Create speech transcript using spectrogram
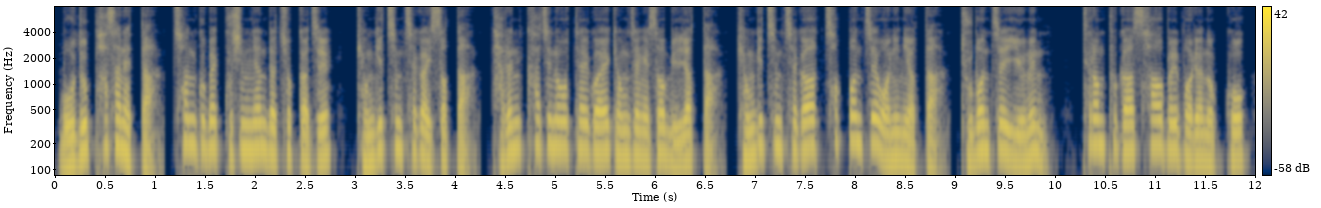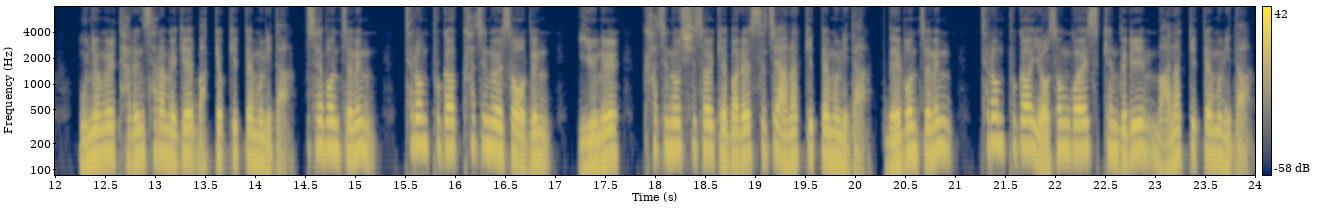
모두 파산했다. 1990년대 초까지 경기 침체가 있었다. 다른 카지노 호텔과의 경쟁에서 밀렸다. 경기 침체가 첫 번째 원인이었다. 두 번째 이유는 트럼프가 사업을 벌여놓고 운영을 다른 사람에게 맡겼기 때문이다. 세 번째는 트럼프가 카지노에서 얻은 이윤을 카지노 시설 개발에 쓰지 않았기 때문이다. 네 번째는 트럼프가 여성과의 스캔들이 많았기 때문이다.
